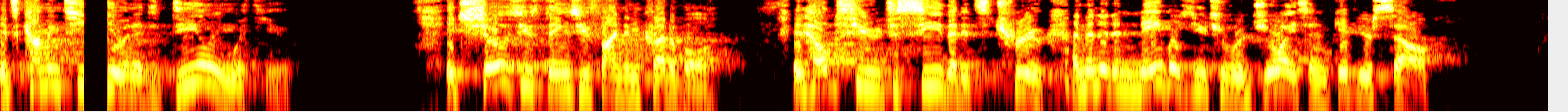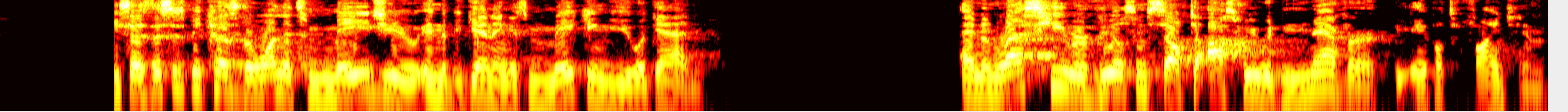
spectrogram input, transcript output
It's coming to you and it's dealing with you. It shows you things you find incredible. It helps you to see that it's true. And then it enables you to rejoice and give yourself. He says this is because the one that's made you in the beginning is making you again. And unless he reveals himself to us, we would never be able to find him.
